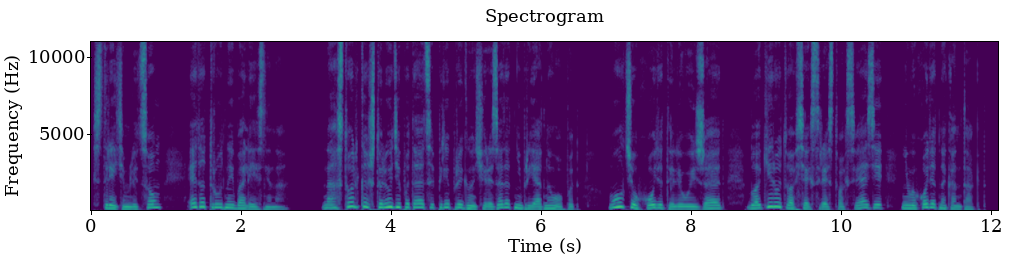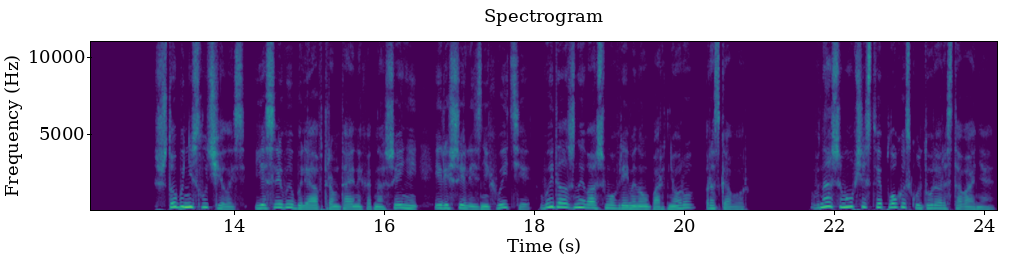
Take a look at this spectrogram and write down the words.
с третьим лицом, это трудно и болезненно. Настолько, что люди пытаются перепрыгнуть через этот неприятный опыт, молча уходят или уезжают, блокируют во всех средствах связи, не выходят на контакт. Что бы ни случилось, если вы были автором тайных отношений и решили из них выйти, вы должны вашему временному партнеру разговор. В нашем обществе плохо с культурой расставания,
